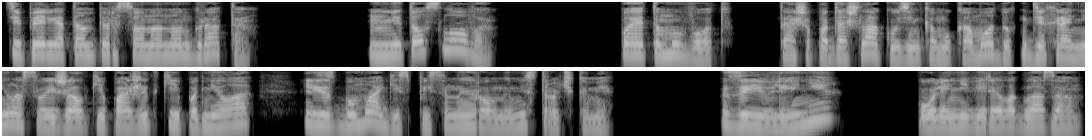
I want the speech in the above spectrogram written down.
Теперь я там персона нон-грата. Не то слово. Поэтому вот. Таша подошла к узенькому комоду, где хранила свои жалкие пожитки и подняла лист бумаги, списанный ровными строчками. «Заявление?» Оля не верила глазам.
